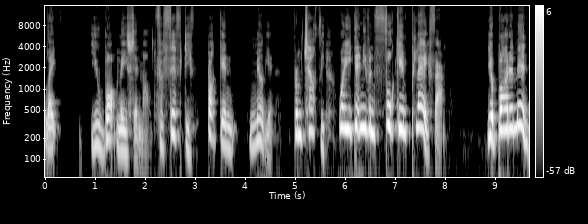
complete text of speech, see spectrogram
Like, you bought Mason Mount for 50 fucking million from Chelsea, where he didn't even fucking play, fam. You bought him in.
